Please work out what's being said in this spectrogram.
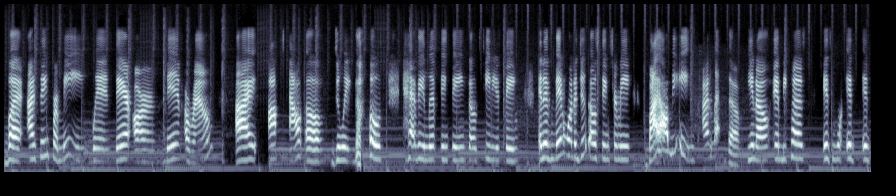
But I think for me, when there are men around, I opt out of doing those heavy lifting things, those tedious things. And if men want to do those things for me, by all means, I let them, you know, and because it's it, it's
